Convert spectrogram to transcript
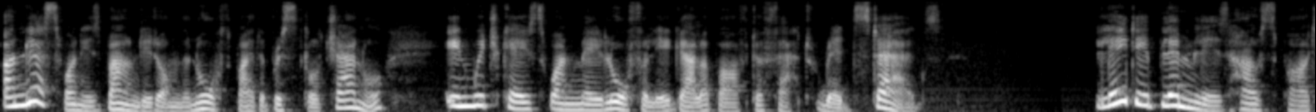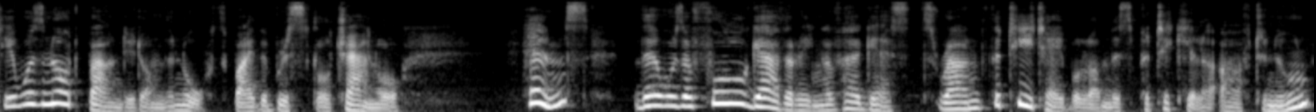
unless one is bounded on the north by the Bristol Channel, in which case one may lawfully gallop after fat red stags. Lady Blemley's house party was not bounded on the north by the Bristol Channel, Hence there was a full gathering of her guests round the tea-table on this particular afternoon,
